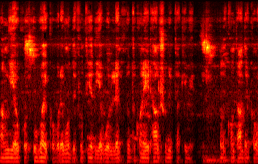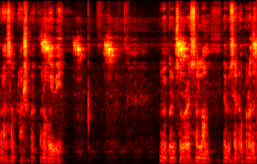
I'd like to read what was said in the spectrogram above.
ভাঙ্গিয়া উভয় কবরের মধ্যে ফুটিয়ে দিয়ে বললেন, যতক্ষণ এই ঢাল সুযোগ থাকিবে, ততক্ষণ তাদের কবর আসাব হ্রাসপাত করা হইবে। সাল্লাম ব্যবসার অপরাধের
